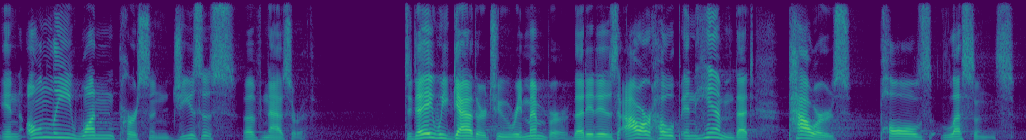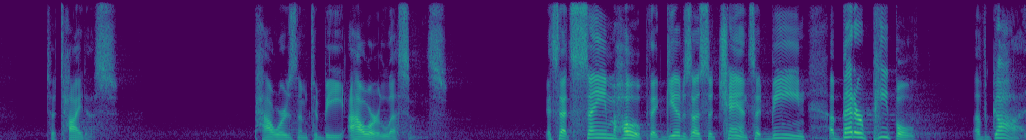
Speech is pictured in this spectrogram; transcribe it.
in only one person, Jesus of Nazareth. Today we gather to remember that it is our hope in Him that powers Paul's lessons to Titus, powers them to be our lessons. It's that same hope that gives us a chance at being a better people of God,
